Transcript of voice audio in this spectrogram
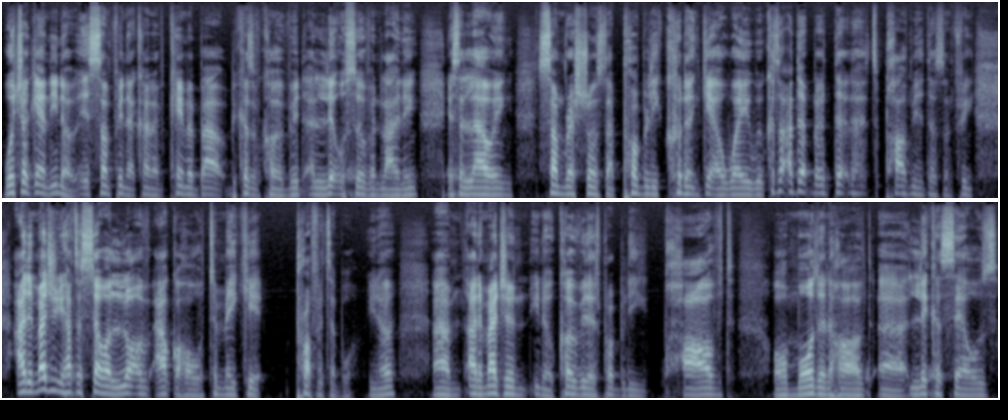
which again, you know, is something that kind of came about because of COVID. A little silver lining. It's allowing some restaurants that probably couldn't get away with because I don't. But that's part of me that doesn't think. I'd imagine you have to sell a lot of alcohol to make it profitable. You know, um, I'd imagine you know COVID has probably halved or more than halved uh, liquor sales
